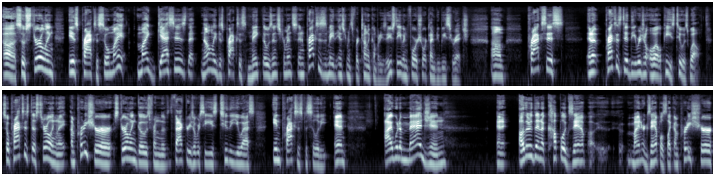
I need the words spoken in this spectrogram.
uh, so Sterling is Praxis. So my my guess is that not only does Praxis make those instruments, and Praxis has made instruments for a ton of companies. They used to even for a short time do BC Rich. Um, Praxis and uh, Praxis did the original OLPs too as well. So Praxis does Sterling, and I, am pretty sure Sterling goes from the factories overseas to the U.S. in Praxis facility. And I would imagine, and other than a couple exam, uh, minor examples, like I'm pretty sure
